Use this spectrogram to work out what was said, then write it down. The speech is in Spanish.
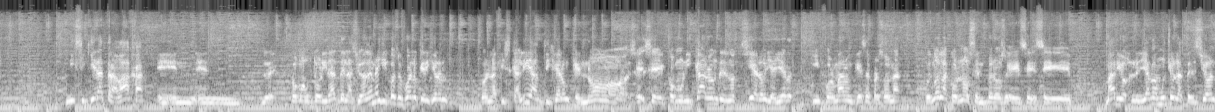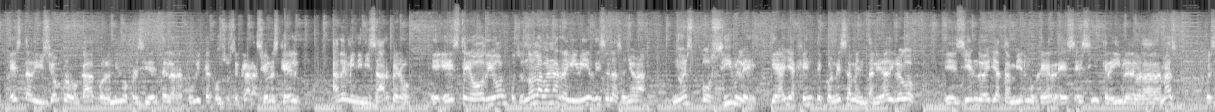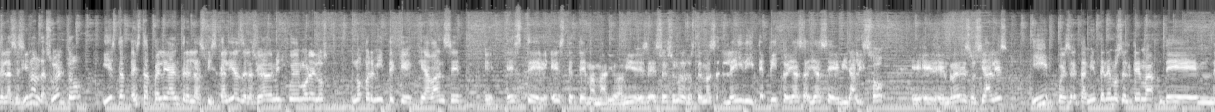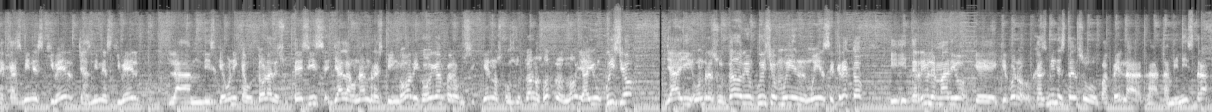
ni siquiera trabaja en, como autoridad de la Ciudad de México. Eso fue lo que dijeron con la fiscalía. Dijeron que no, se, comunicaron del noticiero y ayer informaron que esa persona, pues no la conocen, pero se, Mario, le llama mucho la atención esta división provocada por el mismo presidente de la República con sus declaraciones que él ha de minimizar, pero eh, este odio, pues no la van a revivir, dice la señora no es posible que haya gente con esa mentalidad y luego, eh, siendo ella también mujer, es, es increíble de verdad. Además, pues el asesino anda suelto y esta, esta pelea entre las fiscalías de la Ciudad de México y de Morelos no permite que, que avance eh, este, este tema, Mario. A mí eso es, uno de los temas, Lady Tepito ya, ya se viralizó eh, en redes sociales. Y pues también tenemos el tema de mm, Jazmín Esquivel, Jazmín Esquivel, la disque única autora de su tesis, ya la UNAM respingó, dijo, oigan, pero si quién nos consultó a nosotros, ¿no? Ya hay un juicio, ya hay un resultado de un juicio muy en, muy en secreto y, terrible, Mario, que, que, bueno, Jazmín está en su papel, la, la, ministra,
